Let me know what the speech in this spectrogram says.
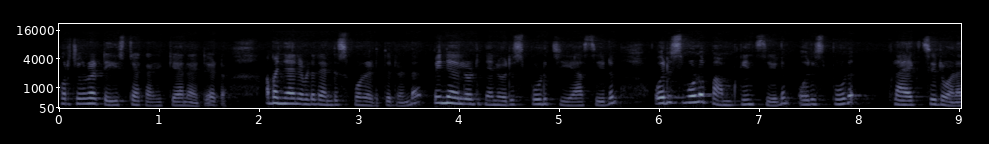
കുറച്ചും കൂടെ ടേസ്റ്റാണ് കഴിക്കാനായിട്ട് കേട്ടോ. അപ്പോൾ ഞാനിവിടെ രണ്ട് സ്പൂൺ എടുത്തിട്ടുണ്ട്. പിന്നെ അതിലോട്ട് ഞാൻ ഒരു സ്പൂൺ ചിയാ സീഡും ഒരു സ്പൂൺ പംകിൻ സീഡും ഒരു സ്പൂൺ ഫ്ലാക്സ് സീഡുമാണ്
